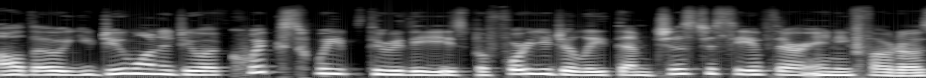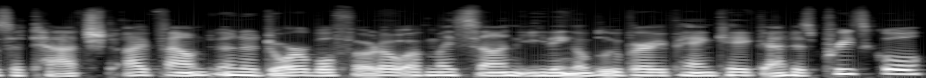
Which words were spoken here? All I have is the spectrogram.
Although you do want to do a quick sweep through these before you delete them just to see if there are any photos attached. I found an adorable photo of my son eating a blueberry pancake at his preschool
